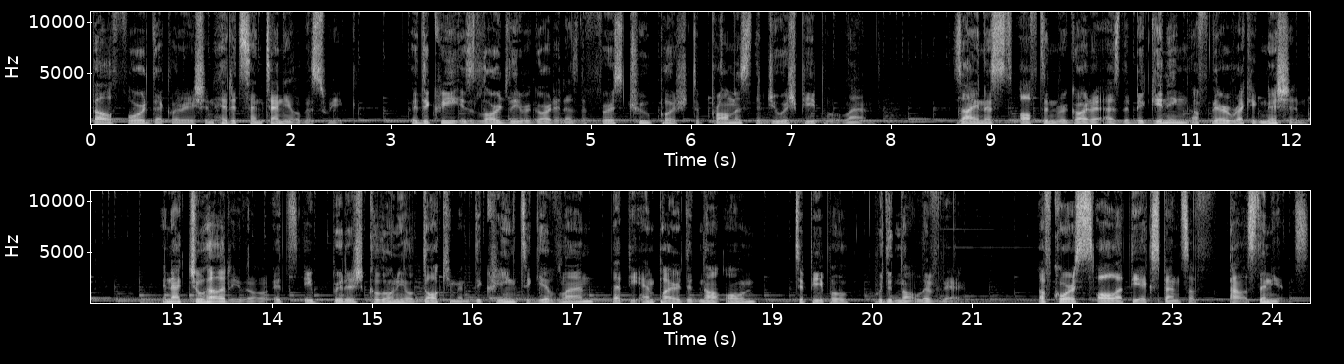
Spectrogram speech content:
Balfour Declaration hit its centennial this week. The decree is largely regarded as the first true push to promise the Jewish people land. Zionists often regard it as the beginning of their recognition in actuality, though, it's a British colonial document decreeing to give land that the empire did not own to people who did not live there. Of course, all at the expense of Palestinians.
